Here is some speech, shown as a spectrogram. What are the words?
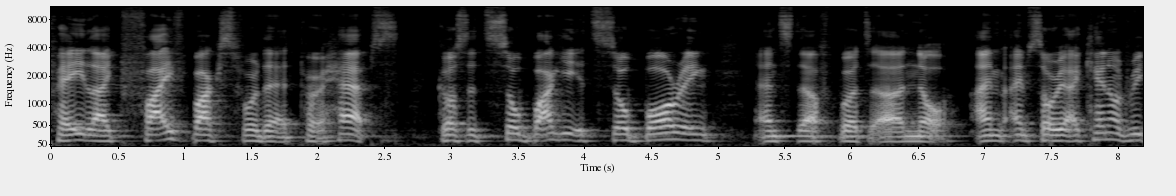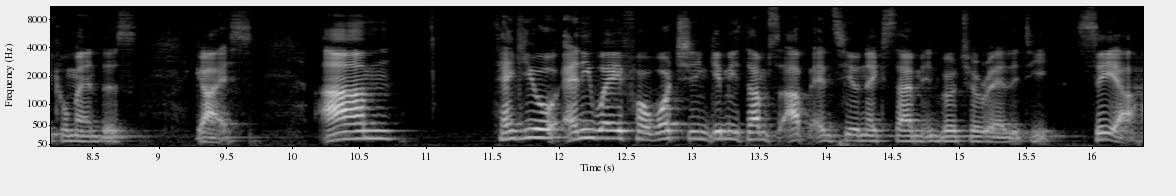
pay like five bucks for that, perhaps, because it's so buggy, it's so boring and stuff. But uh, no, I'm I'm sorry, I cannot recommend this, guys. Um, Thank you anyway for watching. Give me thumbs up and see you next time in virtual reality. See ya.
